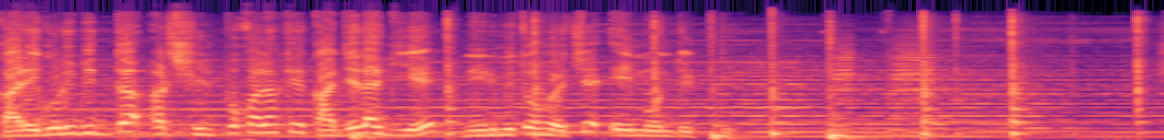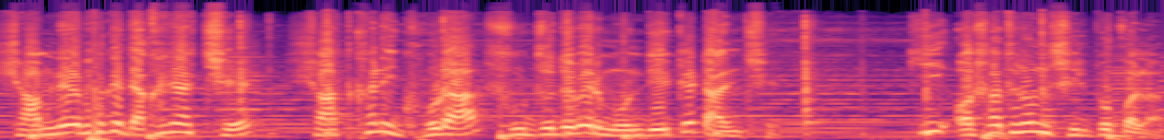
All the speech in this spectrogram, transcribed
কারিগরি বিদ্যা আর শিল্পকলাকে কাজে লাগিয়ে নির্মিত হয়েছে এই মন্দিরটি। সামনের ভাগে দেখা যাচ্ছে সাতখানি ঘোড়া সূর্যদেবের মন্দিরকে টানছে। কি অসাধারণ শিল্পকলা!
